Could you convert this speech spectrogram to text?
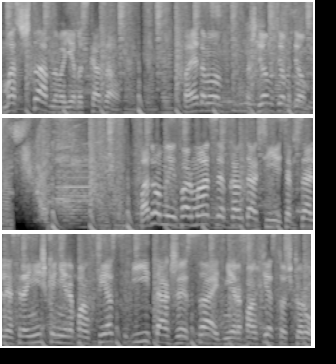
масштабного, я бы сказал. Поэтому ждем, ждем, ждем. Подробная информация ВКонтакте есть официальная страничка Нейропанкфест и также сайт нейропанкфест.ру.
